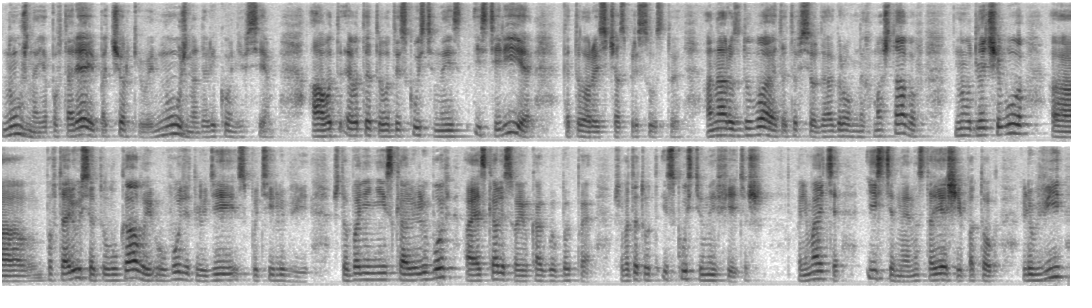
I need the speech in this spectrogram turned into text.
Нужно, я повторяю и подчеркиваю, нужно далеко не всем. А вот, э, вот эта вот искусственная истерия, которая сейчас присутствует, она раздувает это все до огромных масштабов. Ну для чего, а, повторюсь, это лукавый уводит людей с пути любви, чтобы они не искали любовь, а искали свою как бы БП, чтобы вот этот вот искусственный фетиш, понимаете, истинный, настоящий поток любви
